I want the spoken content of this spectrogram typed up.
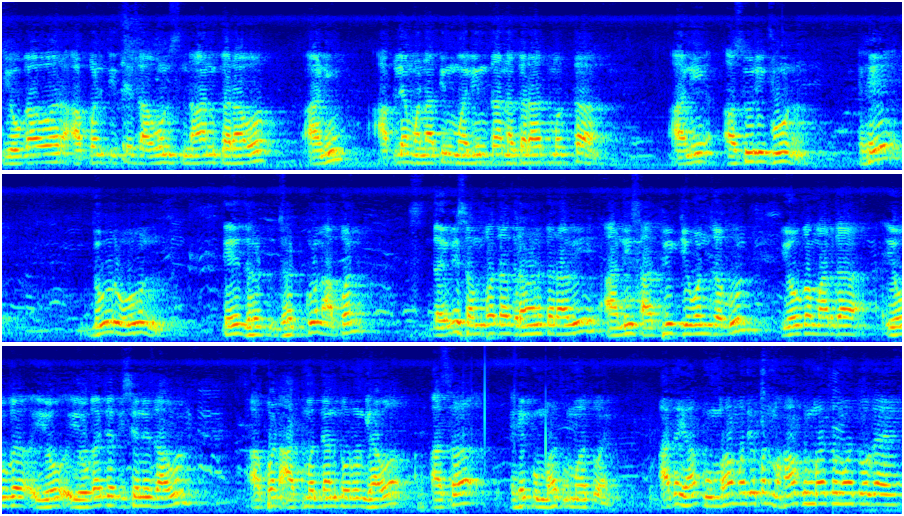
योगावर आपण तिथे जाऊन स्नान करावं आणि आपल्या मनातील मलिनता नकारात्मकता आणि असुरी गुण हे दूर होऊन ते झट झटकून आपण दैवी संपदा ग्रहण करावी आणि सात्विक जीवन जगून योग मार्गा योग यो, योगाच्या दिशेने जाऊन आपण आत्मज्ञान करून घ्यावं असं हे कुंभाचं महत्त्व आहे. आता ह्या कुंभामध्ये पण महाकुंभाचं महत्त्व काय आहे?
